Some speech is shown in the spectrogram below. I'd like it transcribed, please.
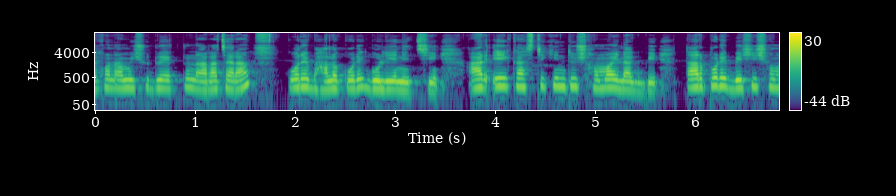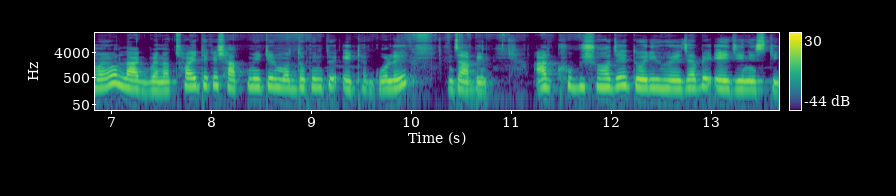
এখন আমি শুধু একটু নাড়াচাড়া করে ভালো করে গলিয়ে নিচ্ছি। আর এই কাজটি কিন্তু সময় লাগবে। তারপরে বেশি সময়ও লাগবে না। ছয় থেকে সাত মিনিটের মধ্যে কিন্তু এটা গলে যাবে। আর খুব সহজেই তৈরি হয়ে যাবে এই জিনিসটি।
